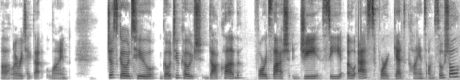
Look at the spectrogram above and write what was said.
Uh, let me retake that line. Just go to go to coach.club forward slash GCOS for Get Clients on Social.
